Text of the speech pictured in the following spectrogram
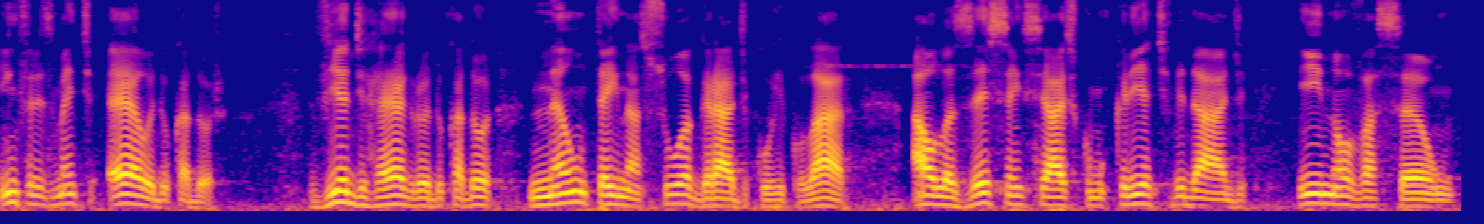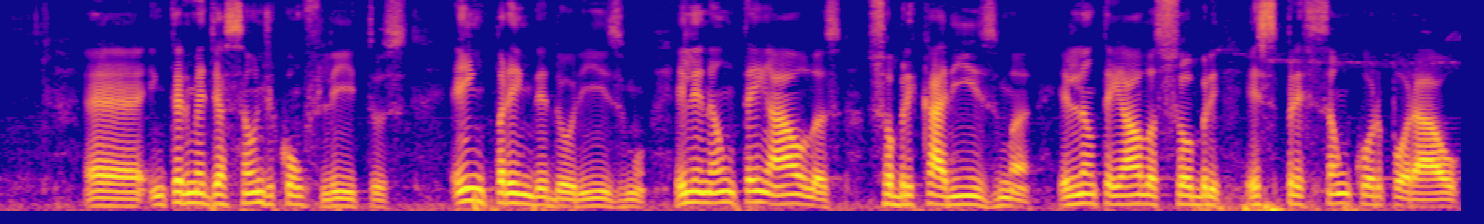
infelizmente, é o educador. Via de regra, o educador não tem na sua grade curricular aulas essenciais como criatividade, inovação, é, intermediação de conflitos, empreendedorismo. Ele não tem aulas sobre carisma, ele não tem aulas sobre expressão corporal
